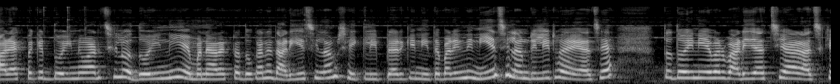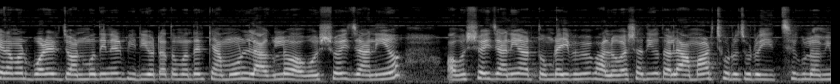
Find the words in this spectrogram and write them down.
আর এক প্যাকেট দই নেওয়ার ছিল। দই নিয়ে মানে আর একটা দোকানে দাঁড়িয়েছিলাম। সেই ক্লিপটা আর কি নিতে পারিনি। নিয়েছিলাম ডিলিট হয়ে গেছে। তো দই নিয়ে এবার বাড়ি যাচ্ছি। আর আজকের আমার বরের জন্মদিনের ভিডিওটা তোমাদের কেমন লাগল অবশ্যই জানিও। অবশ্যই জানি, আর তোমরা এইভাবে ভালোবাসা দিও, তাহলে আমার ছোট ছোট ইচ্ছেগুলো আমি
